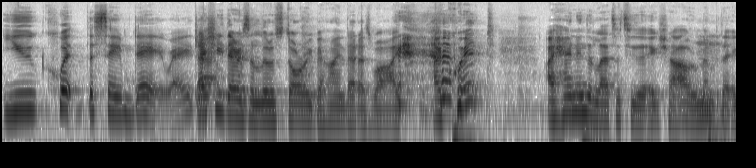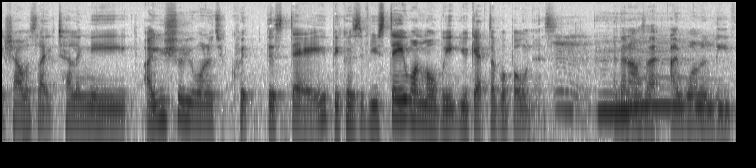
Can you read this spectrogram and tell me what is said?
you quit the same day, right? Actually, there is a little story behind that as well. I, I quit. I handed in the letter to the HR. I remember the HR was like telling me, "Are you sure you wanted to quit this day? Because if you stay one more week, you get double bonus." And then I was like, "I want to leave."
